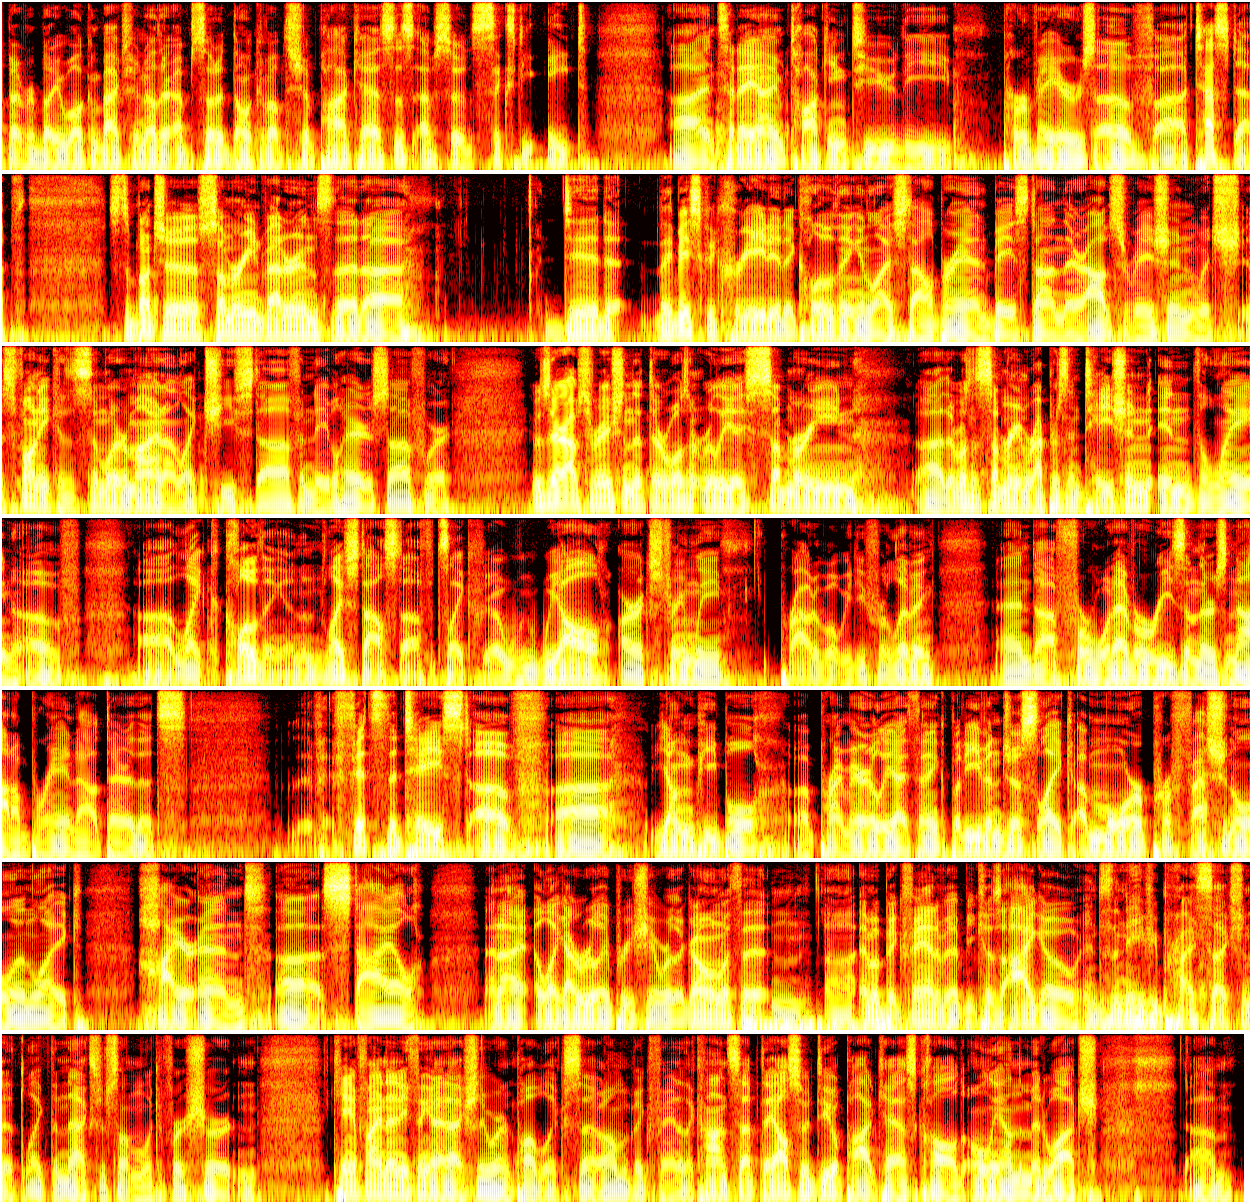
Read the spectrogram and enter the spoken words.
Up, everybody? Welcome back to another episode of Don't Give Up the Ship podcast. This is episode 68. Uh, and today I am talking to the purveyors of uh, test depth. Just a bunch of submarine veterans that uh, did, they basically created a clothing and lifestyle brand based on their observation, which is funny because it's similar to mine on like chief stuff and naval heritage stuff, where it was their observation that there wasn't really a submarine, uh, there wasn't submarine representation in the lane of uh, like clothing and lifestyle stuff. It's like uh, we, we all are extremely proud of what we do for a living, and uh, for whatever reason, there's not a brand out there that's fits the taste of uh, young people uh, primarily, I think, but even just like a more professional and like higher end uh, style. And I like I really appreciate where they're going with it, and uh, I'm a big fan of it because I go into the Navy Pride section at like the NEX or something looking for a shirt, and can't find anything I'd actually wear in public. So I'm a big fan of the concept. They also do a podcast called Only on the Midwatch. Um,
